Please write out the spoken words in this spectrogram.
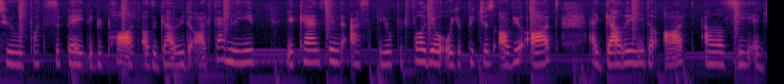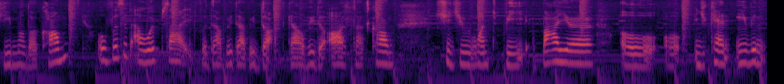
to participate and be part of the Gallery De Art family, you can send us your portfolio or your pictures of your art at gallerytheartllc at gmail.com or visit our website for www.gallerytheart.com should you want to be a buyer or, or you can even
